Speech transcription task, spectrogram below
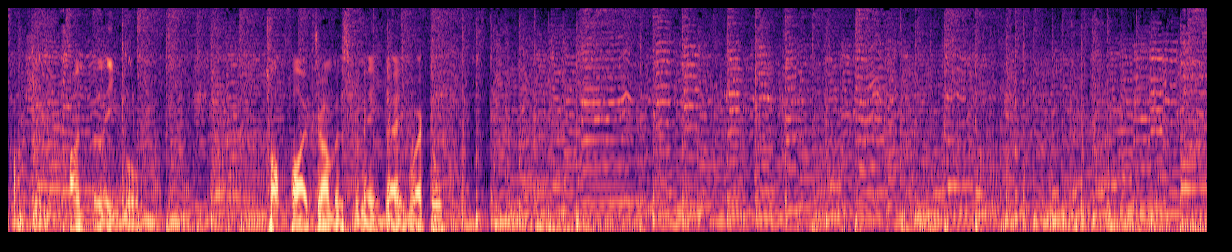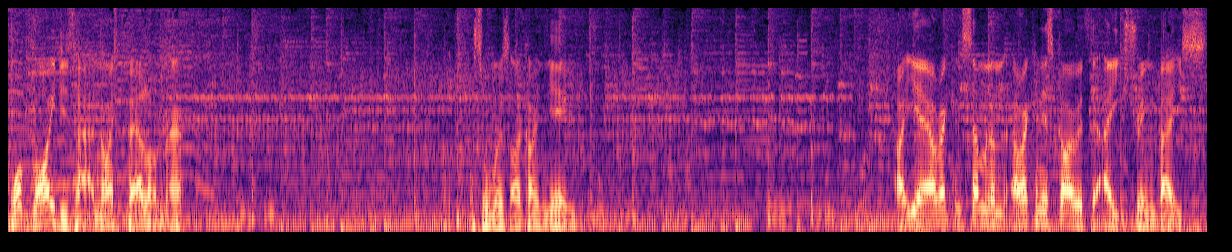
Fucking unbelievable. Top five drummers for me, Dave Weckl. What ride is that? A nice bell on that. It's almost like I knew. Uh, yeah, I reckon some of them. I reckon this guy with the eight-string bass.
